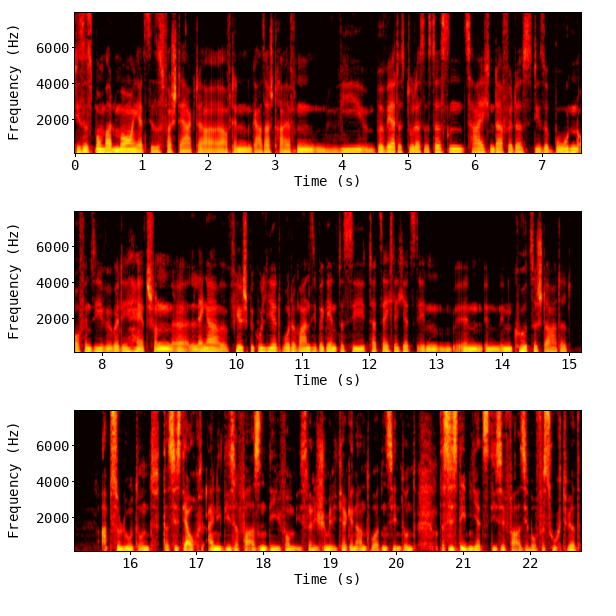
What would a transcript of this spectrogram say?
Dieses Bombardement jetzt, dieses Verstärkte äh, auf den Gazastreifen, wie bewertest du das? Ist das ein Zeichen dafür, dass diese Bodenoffensive, über die jetzt schon äh, länger viel spekuliert wurde, wann sie beginnt, dass sie tatsächlich jetzt eben in, in, in Kürze startet? Absolut. Und das ist ja auch eine dieser Phasen, die vom israelischen Militär genannt worden sind. Und das ist eben jetzt diese Phase, wo versucht wird,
